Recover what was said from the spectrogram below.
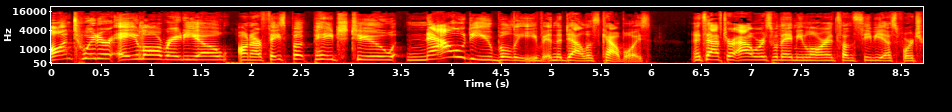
On Twitter, A Law Radio, on our Facebook page too. Now, do you believe in the Dallas Cowboys? It's After Hours with Amy Lawrence on CBS Sports.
